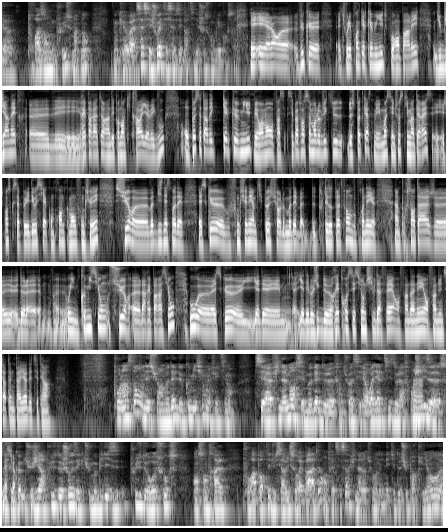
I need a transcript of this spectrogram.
3 ans ou plus maintenant. Donc euh, voilà, ça c'est chouette et ça faisait partie des choses qu'on voulait construire. Et, alors, euh, vu que euh, tu voulais prendre quelques minutes pour en parler, du bien-être des réparateurs indépendants qui travaillent avec vous, on peut s'attarder quelques minutes, mais vraiment, enfin, c'est pas forcément l'objectif de ce podcast, mais moi c'est une chose qui m'intéresse et je pense que ça peut aider aussi à comprendre comment vous fonctionnez sur votre business model. Est-ce que vous fonctionnez un petit peu sur le modèle bah, de toutes les autres plateformes? Vous prenez un pourcentage oui, une commission sur la réparation ou est-ce qu'il y a des il y a des logiques de rétrocession de chiffre d'affaires en fin d'année, en fin d'une certaine période, etc. Pour l'instant, on est sur un modèle de commission, effectivement. C'est euh, finalement c'est le modèle de, enfin tu vois, c'est les royalties de la franchise. Mhm. Euh, sauf que comme tu gères plus de choses et que tu mobilises plus de ressources en centrale pour apporter du service aux réparateurs, en fait c'est ça au final. Hein, tu vois, on a une équipe de support client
